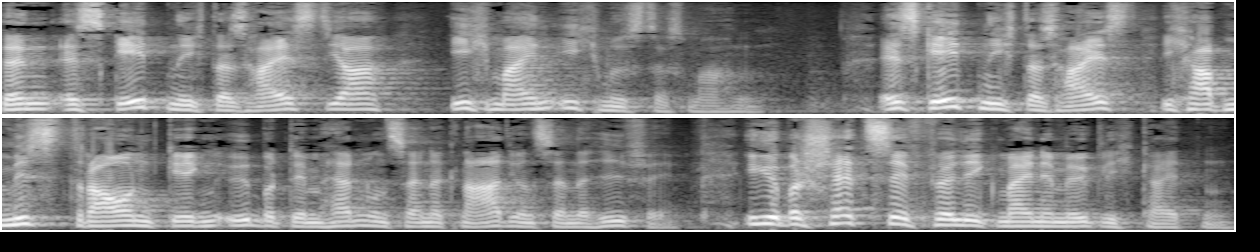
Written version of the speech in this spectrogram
Denn es geht nicht, das heißt ja, ich meine, ich muss das machen. Es geht nicht, das heißt, ich habe Misstrauen gegenüber dem Herrn und seiner Gnade und seiner Hilfe. Ich überschätze völlig meine Möglichkeiten.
